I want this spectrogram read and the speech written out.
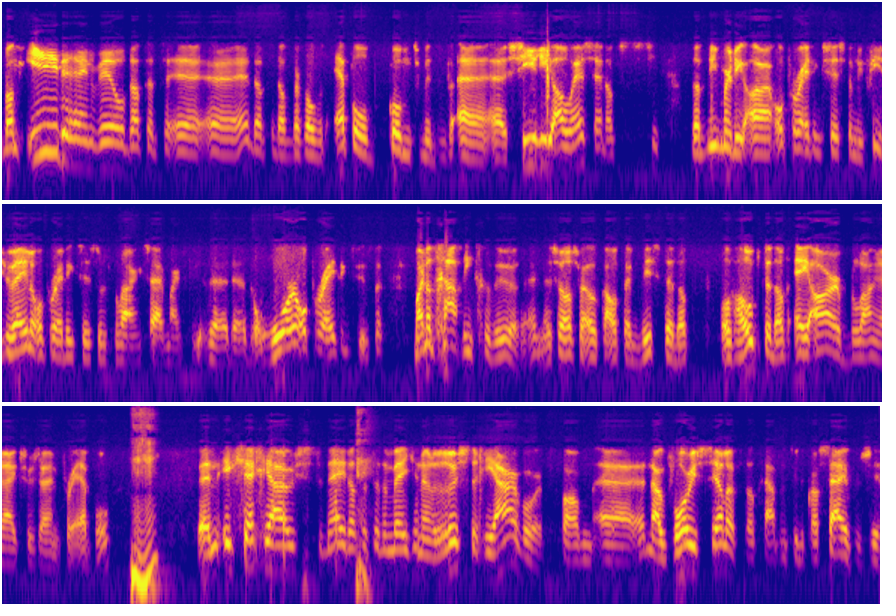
Want iedereen wil dat, het, eh, eh, dat, dat bijvoorbeeld Apple komt met eh, Siri OS. Hè, dat, dat niet meer die eh, operating system, die visuele operating systems belangrijk zijn, maar de, de, de hoor operating system. Maar dat gaat niet gebeuren. En zoals we ook altijd wisten dat, of hoopten dat AR belangrijk zou zijn voor Apple. Mhm. En ik zeg juist, nee, dat het een beetje een rustig jaar wordt. Van, eh, nou, Voice zelf, dat gaat natuurlijk als cijfers eh,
